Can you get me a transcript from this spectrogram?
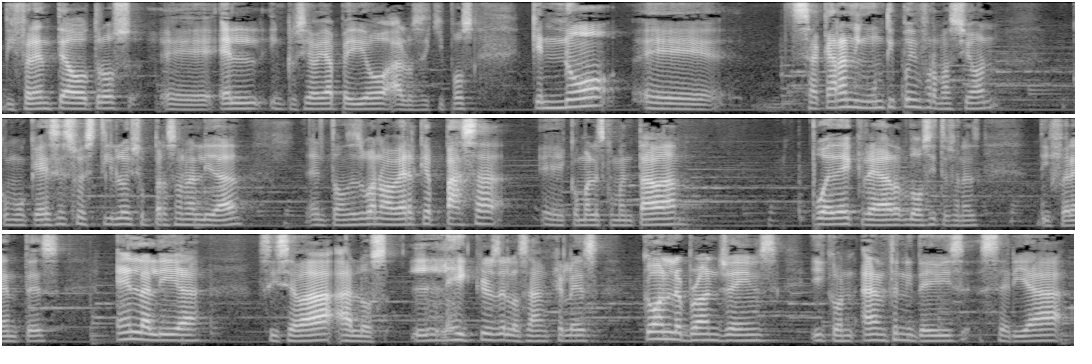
diferente a otros. Eh, él inclusive había pedido a los equipos que no eh, sacara ningún tipo de información, como que ese es su estilo y su personalidad. Entonces, bueno, a ver qué pasa. Como les comentaba, puede crear dos situaciones diferentes en la liga. Si se va a los Lakers de Los Ángeles con LeBron James y con Anthony Davis, sería,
